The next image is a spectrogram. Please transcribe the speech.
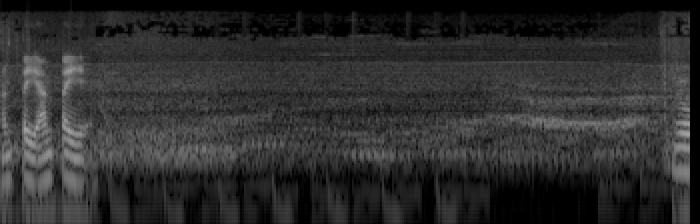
อันตีอันตีโอ้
